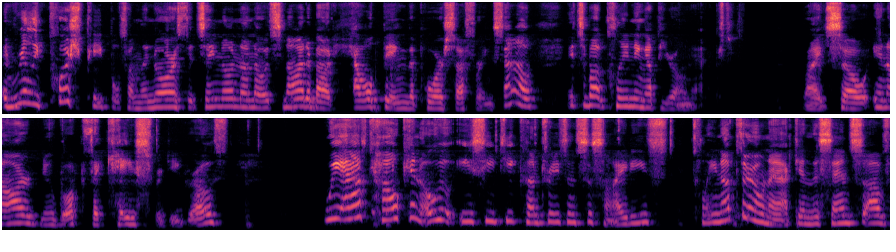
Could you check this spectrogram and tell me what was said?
And really push people from the North that say, no, no, no, it's not about helping the poor suffering South, it's about cleaning up your own act, right? So in our new book, The Case for Degrowth, we ask how can OECD countries and societies clean up their own act in the sense of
